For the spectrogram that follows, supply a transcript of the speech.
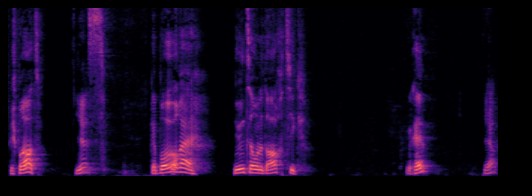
Bist du bereit? Yes. Geboren 1980. Okay? Ja.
